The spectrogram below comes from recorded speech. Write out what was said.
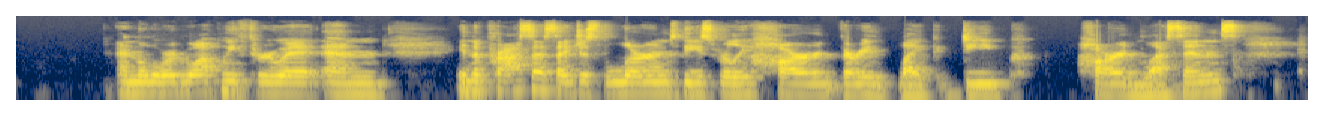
And the Lord walked me through it. And in the process, I just learned these really hard, very like deep, hard lessons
